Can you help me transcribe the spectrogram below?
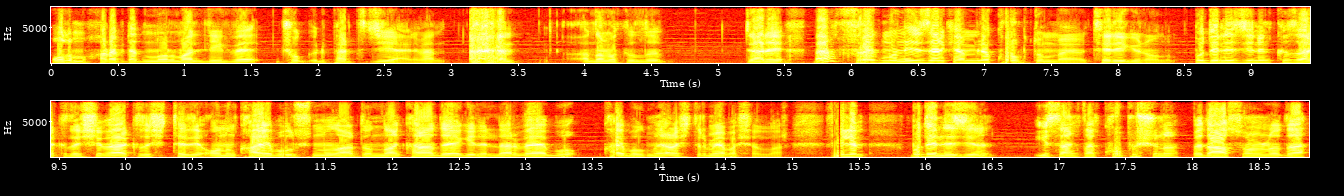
Oğlum harbiden normal değil ve çok ürpertici yani ben adam akıllı yani ben fragmanı izlerken bile korktum ben. Tedirgin oldum. Bu denizcinin kız arkadaşı ve arkadaşı Teddy onun kayboluşunun ardından Kanada'ya gelirler ve bu kaybolmayı araştırmaya başlarlar. Film bu denizcinin insanlıktan kopuşunu ve daha sonra da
